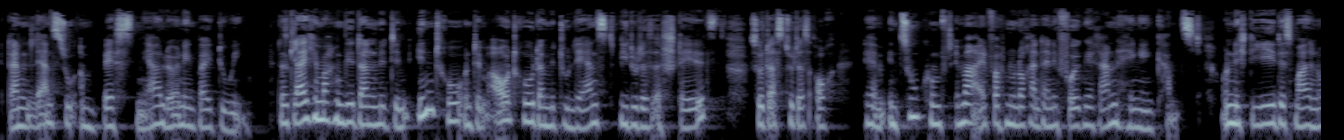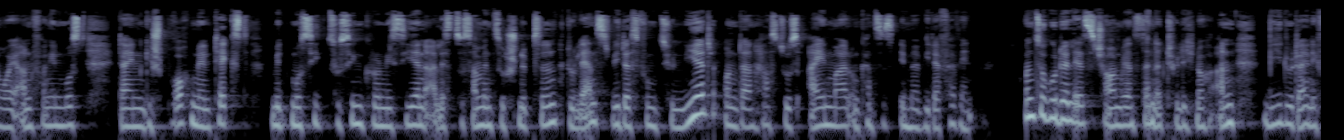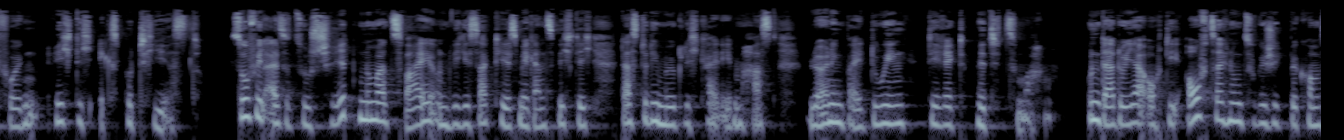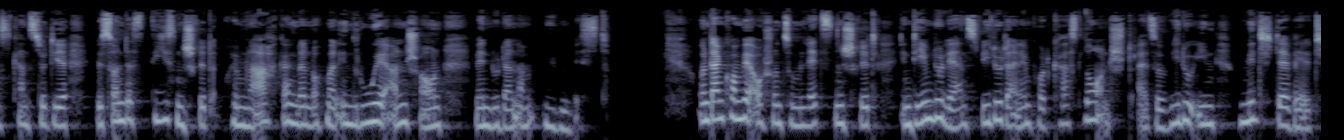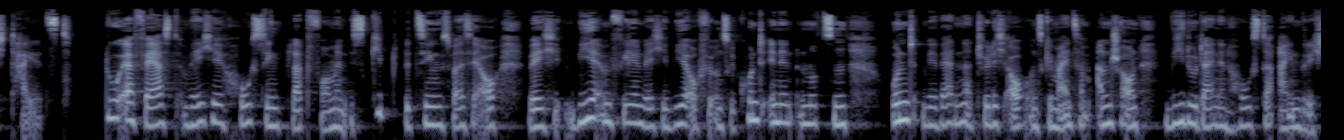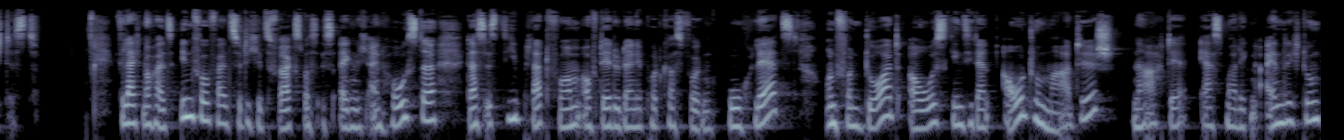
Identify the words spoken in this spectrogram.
Dann lernst du am besten, ja, Learning by Doing. Das gleiche machen wir dann mit dem Intro und dem Outro, damit du lernst, wie du das erstellst, so dass du das auch ähm, in Zukunft immer einfach nur noch an deine Folgen ranhängen kannst und nicht jedes Mal neu anfangen musst, deinen gesprochenen Text mit Musik zu synchronisieren, alles zusammenzuschnipseln. Du lernst, wie das funktioniert und dann hast du es einmal und kannst es immer wieder verwenden. Und zu guter Letzt schauen wir uns dann natürlich noch an, wie du deine Folgen richtig exportierst. So viel also zu Schritt Nummer zwei. Und wie gesagt, hier ist mir ganz wichtig, dass du die Möglichkeit eben hast, Learning by Doing direkt mitzumachen. Und da du ja auch die Aufzeichnung zugeschickt bekommst, kannst du dir besonders diesen Schritt auch im Nachgang dann nochmal in Ruhe anschauen, wenn du dann am Üben bist. Und dann kommen wir auch schon zum letzten Schritt, in dem du lernst, wie du deinen Podcast launchst, also wie du ihn mit der Welt teilst. Du erfährst, welche Hosting-Plattformen es gibt, beziehungsweise auch welche wir empfehlen, welche wir auch für unsere KundInnen nutzen. Und wir werden natürlich auch uns gemeinsam anschauen, wie du deinen Hoster einrichtest. Vielleicht noch als Info, falls du dich jetzt fragst, was ist eigentlich ein Hoster? Das ist die Plattform, auf der du deine Podcast-Folgen hochlädst und von dort aus gehen sie dann automatisch nach der erstmaligen Einrichtung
